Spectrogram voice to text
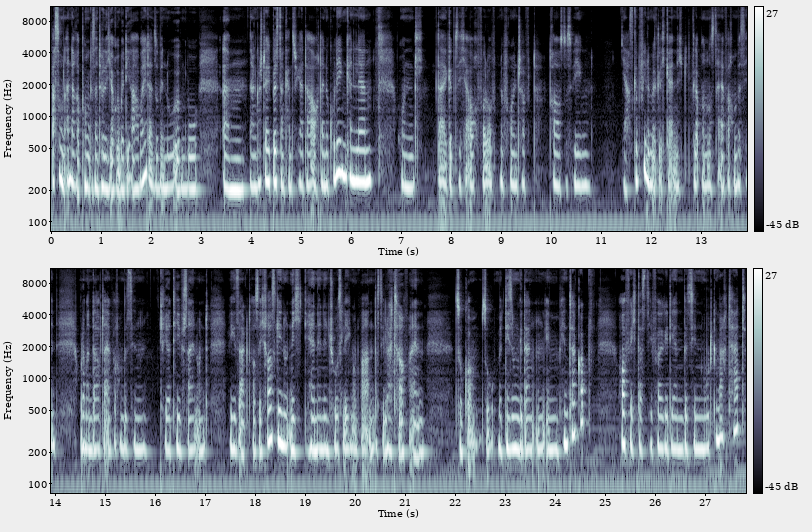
Achso, ein anderer Punkt ist natürlich auch über die Arbeit. Also wenn du irgendwo ähm, angestellt bist, dann kannst du ja da auch deine Kollegen kennenlernen. Und da ergibt sich ja auch voll oft eine Freundschaft draus. Deswegen, ja, es gibt viele Möglichkeiten. Ich glaube, man muss da einfach ein bisschen, oder man darf da einfach ein bisschen kreativ sein und wie gesagt, aus sich rausgehen und nicht die Hände in den Schoß legen und warten, dass die Leute auf einen zukommen. So mit diesem Gedanken im Hinterkopf hoffe ich, dass die Folge dir ein bisschen Mut gemacht hat.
